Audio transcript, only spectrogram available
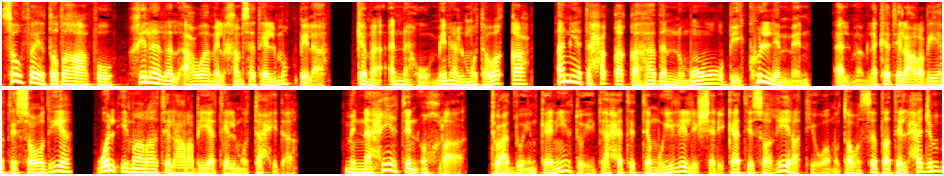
سوف يتضاعف خلال الأعوام الخمسة المقبلة. كما أنه من المتوقع أن يتحقق هذا النمو بكل من المملكة العربية السعودية والإمارات العربية المتحدة. من ناحية أخرى، تعد إمكانية إتاحة التمويل للشركات الصغيرة ومتوسطة الحجم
